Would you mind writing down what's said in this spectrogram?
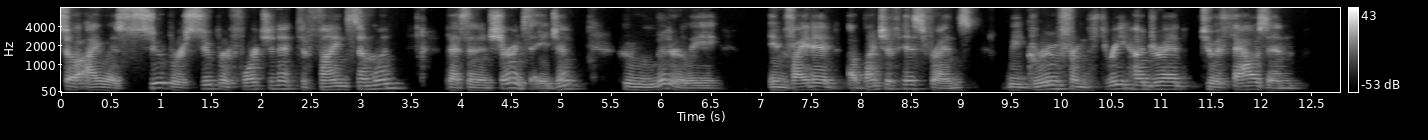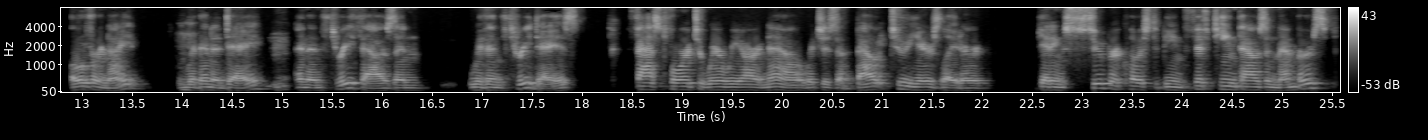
So I was super, super fortunate to find someone that's an insurance agent who literally invited a bunch of his friends. We grew from 300 to 1,000 overnight within a day, and then 3,000 within three days. Fast forward to where we are now, which is about two years later, getting super close to being 15,000 members.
